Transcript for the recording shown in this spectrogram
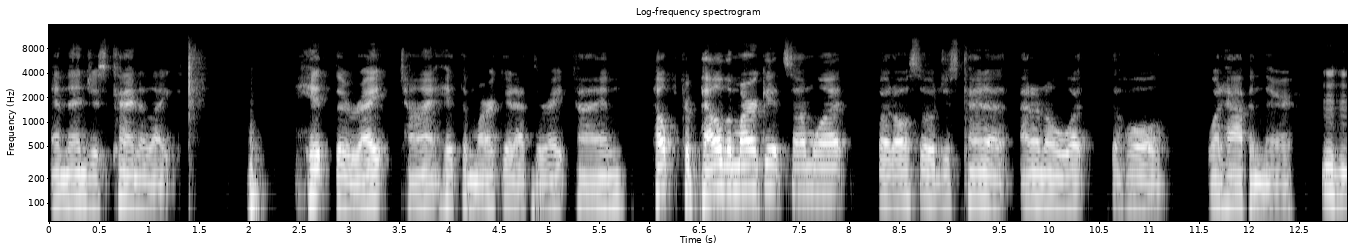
and then just kind of like hit the right time, hit the market at the right time, helped propel the market somewhat, but also just kind of I don't know what the whole what happened there hmm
